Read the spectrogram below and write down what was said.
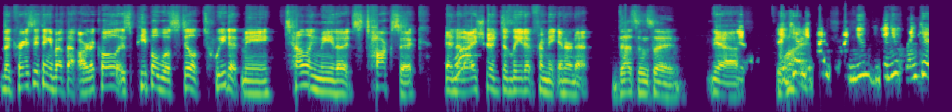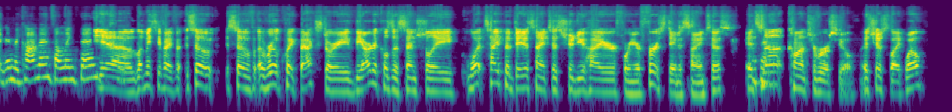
the crazy thing about that article is people will still tweet at me telling me that it's toxic and what? that I should delete it from the internet. That's insane. Yeah. yeah. And can, can you can you link it in the comments on LinkedIn? Yeah, let me see if I. So so a real quick backstory. The article is essentially what type of data scientist should you hire for your first data scientist. It's okay. not controversial. It's just like well,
